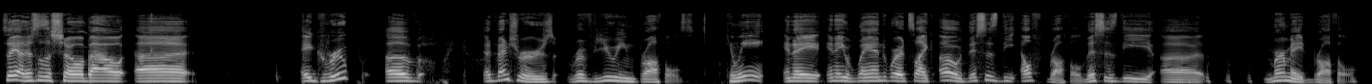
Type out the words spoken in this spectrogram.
so yeah, this is a show about uh, a group of adventurers reviewing brothels Can we? In a in a land where it's like, oh, this is the elf brothel, this is the uh, mermaid brothel,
